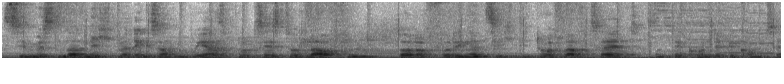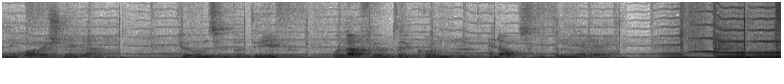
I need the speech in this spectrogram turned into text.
Sie müssen dann nicht mehr den gesamten Warehouse-Prozess durchlaufen, dadurch verringert sich die Durchlaufzeit und der Kunde bekommt seine Ware schneller. Für uns im Vertrieb und auch für unsere Kunden ein absoluter Mehrwert.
